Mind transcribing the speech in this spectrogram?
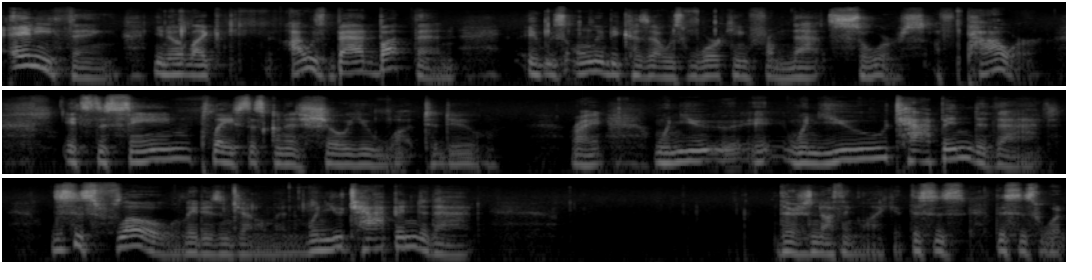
anything, you know, like I was bad butt then. It was only because I was working from that source of power. It's the same place that's going to show you what to do, right? When you when you tap into that, this is flow, ladies and gentlemen. When you tap into that, there's nothing like it. This is this is what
